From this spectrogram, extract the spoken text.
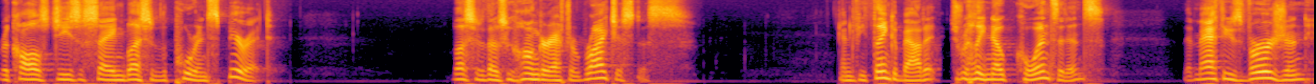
recalls Jesus saying, Blessed are the poor in spirit. Blessed are those who hunger after righteousness. And if you think about it, it's really no coincidence that Matthew's version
